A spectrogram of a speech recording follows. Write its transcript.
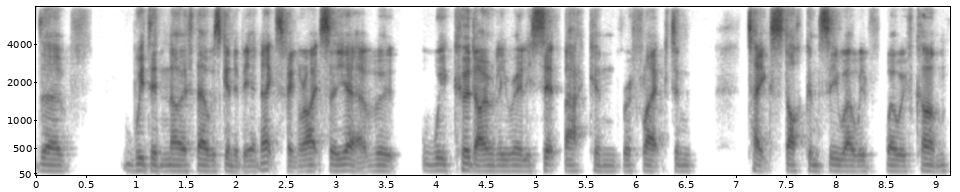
the we didn't know if there was going to be a next thing right? So yeah we, we could only really sit back and reflect and take stock and see where we've where we've come.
